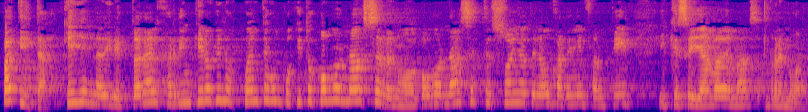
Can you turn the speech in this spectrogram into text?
Patita, que ella es la directora del jardín, quiero que nos cuentes un poquito cómo nace Renuevo, cómo nace este sueño de tener un jardín infantil y que se llama además Renuevo.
